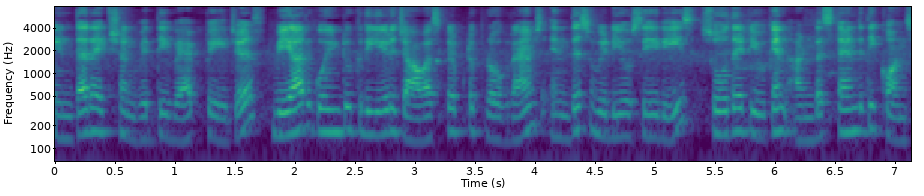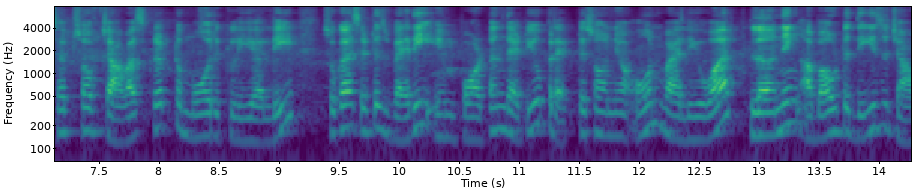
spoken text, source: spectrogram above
interaction with the web pages, we are going to create JavaScript programs in this video series so that you can understand the concepts of JavaScript more clearly. So guys, it is very important that you practice on your own while you are learning about these JavaScript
